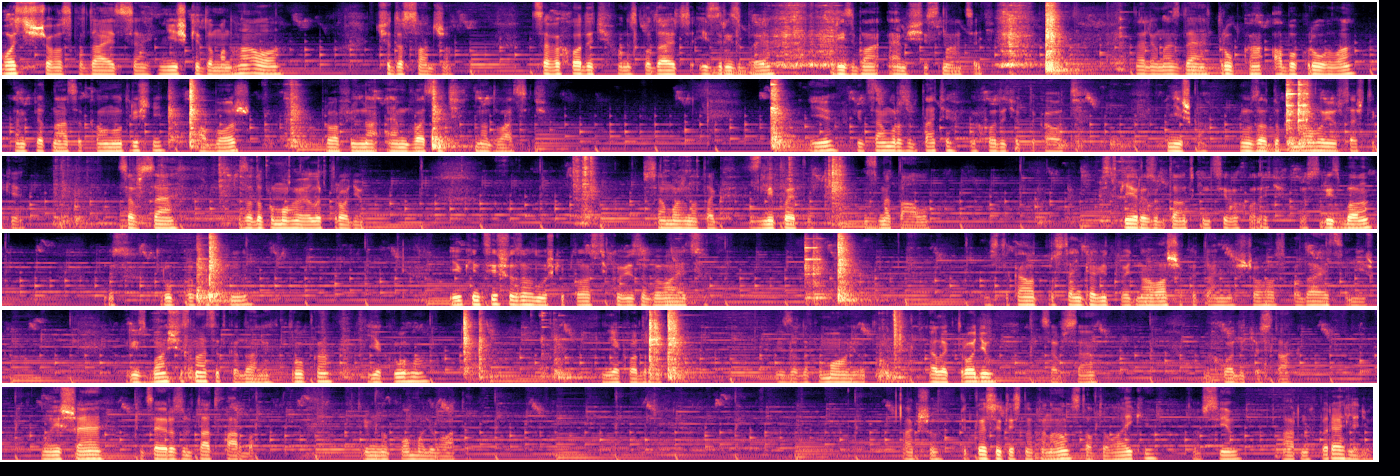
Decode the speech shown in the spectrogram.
Ось з чого складаються ніжки до мангала чи до саджа. Це виходить, вони складаються із різьби. Різьба М16. Далі у нас йде трубка або кругла М15 внутрішній, або ж профільна М20 на 20. І в кінцевому результаті виходить от така от ніжка. Ну, за допомогою все ж таки це все за допомогою електродів. Все можна так зліпити з металу. Ось такий результат в кінці виходить. Ось різьба, ось трубка профільна. І в кінці ще заглушки пластикові забиваються. Ось така от простенька відповідь на ваше питання, з чого складається ніжка. Різьба 16, далі трубка, є кругла, є квадрат. І за допомогою електродів це все виходить ось так. Ну і ще цей результат фарба. Потрібно помалювати. Так що підписуйтесь на канал, ставте лайки та всім гарних переглядів.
